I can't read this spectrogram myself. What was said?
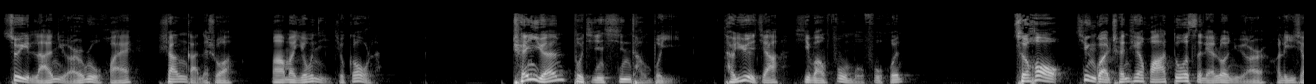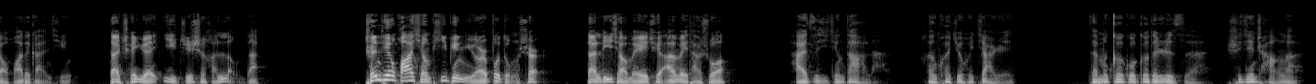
最揽女儿入怀，伤感的说：“妈妈有你就够了。”陈元不禁心疼不已，他越加希望父母复婚。此后，尽管陈天华多次联络女儿和李小华的感情。但陈元一直是很冷淡。陈天华想批评女儿不懂事儿，但李小梅却安慰他说：“孩子已经大了，很快就会嫁人，咱们各过各的日子，时间长了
